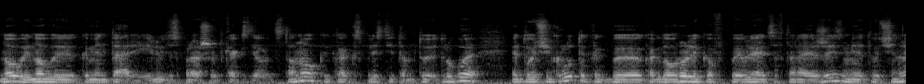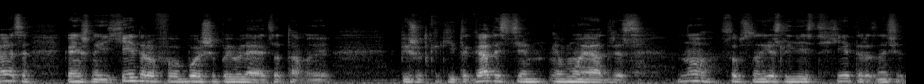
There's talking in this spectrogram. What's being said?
новые новые комментарии, и люди спрашивают, как сделать станок, и как сплести там то и другое. Это очень круто, как бы, когда у роликов появляется вторая жизнь, мне это очень нравится. Конечно, и хейтеров больше появляется там, и пишут какие-то гадости в мой адрес. Но, собственно, если есть хейтеры, значит,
